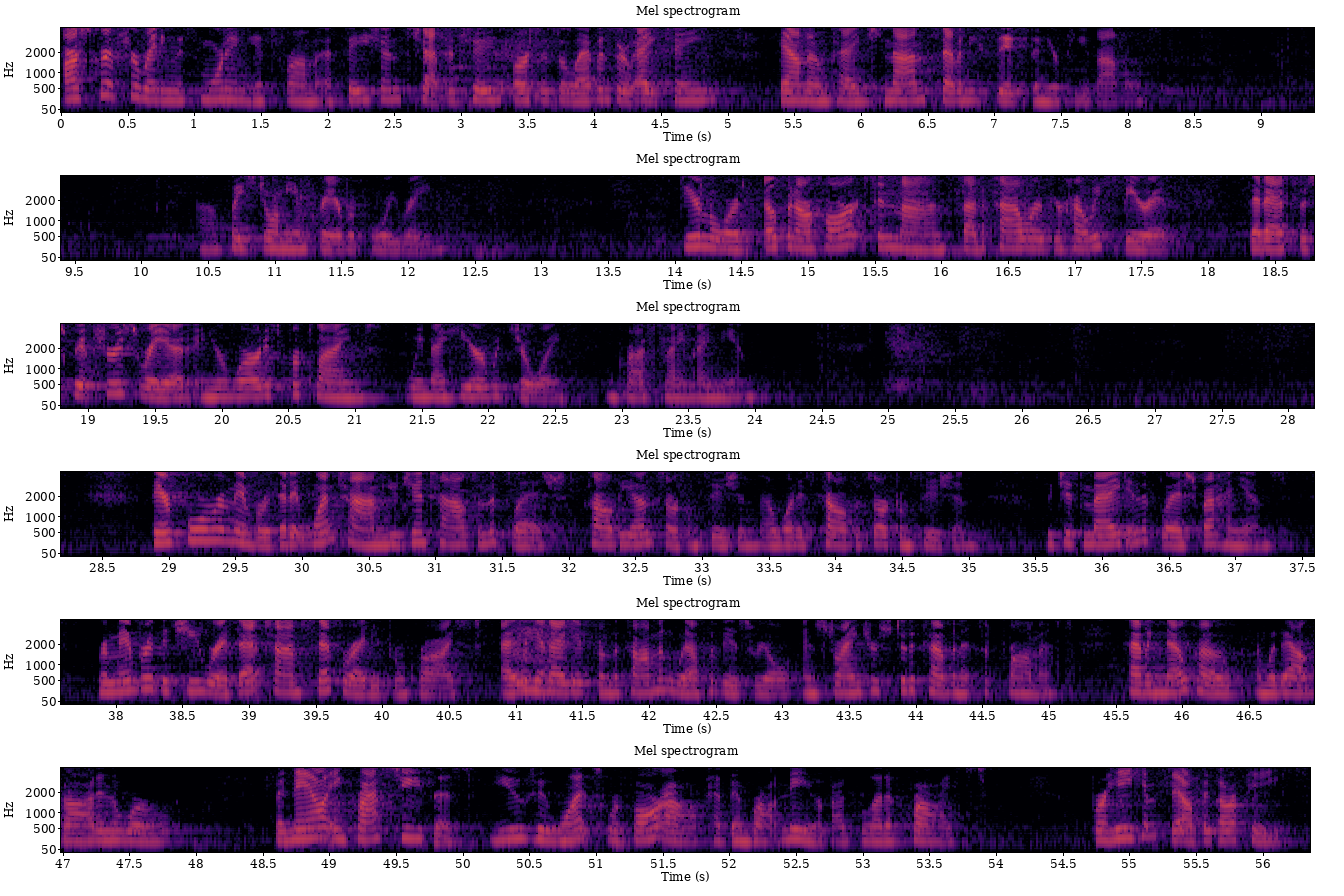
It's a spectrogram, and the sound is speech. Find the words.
Our scripture reading this morning is from Ephesians chapter 2, verses 11 through 18, found on page 976 in your Pew Bibles. Uh, please join me in prayer before we read. Dear Lord, open our hearts and minds by the power of your Holy Spirit, that as the scripture is read and your word is proclaimed, we may hear with joy. In Christ's name, amen. Therefore, remember that at one time you Gentiles in the flesh, called the uncircumcision by what is called the circumcision, which is made in the flesh by hands. Remember that you were at that time separated from Christ, alienated from the commonwealth of Israel, and strangers to the covenants of promise, having no hope and without God in the world. But now in Christ Jesus, you who once were far off have been brought near by the blood of Christ. For he himself is our peace,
